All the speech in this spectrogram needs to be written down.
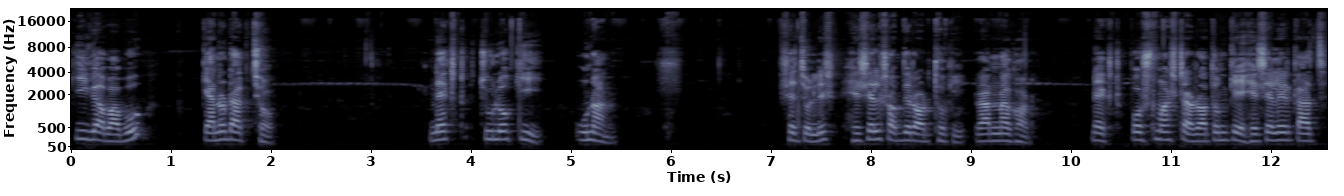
কি গা বাবু? কেন ডাকছ? নেক্সট, চুলো কি? উনান। ছেচল্লিশ, হেসেল শব্দের অর্থ কী? রান্নাঘর। নেক্সট পোস্টমাস্টার রতনকে হেসেলের কাজ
